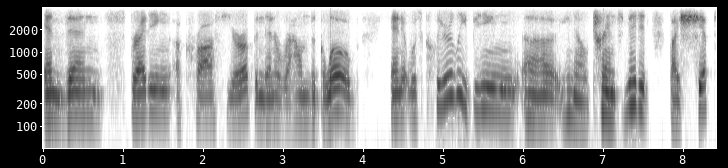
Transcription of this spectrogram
and then spreading across Europe and then around the globe. And it was clearly being, uh, you know, transmitted by ships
